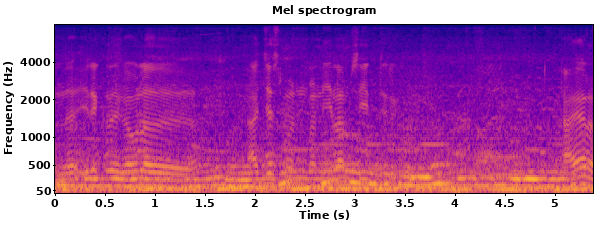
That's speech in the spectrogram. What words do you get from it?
இந்த இருக்கிறதுக்கு அவ்வளோ அட்ஜஸ்ட்மெண்ட் பண்ணியெல்லாம் சீட் இருக்கு. டயரை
